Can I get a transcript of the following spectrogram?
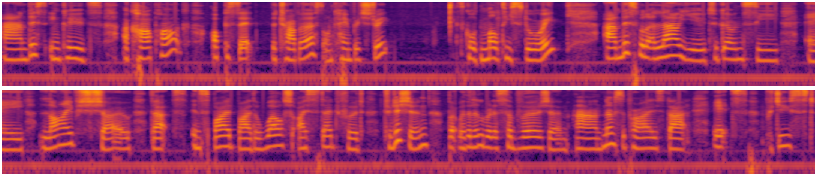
and this includes a car park opposite the Traverse on Cambridge Street. It's called Multi Story and this will allow you to go and see a live show that's inspired by the Welsh Eisteddfod tradition, but with a little bit of subversion. And no surprise that it's produced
